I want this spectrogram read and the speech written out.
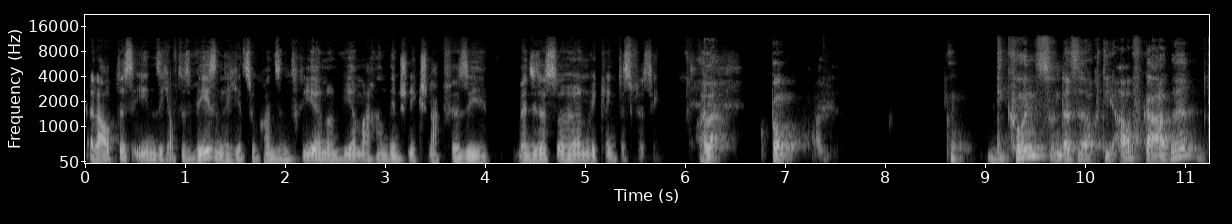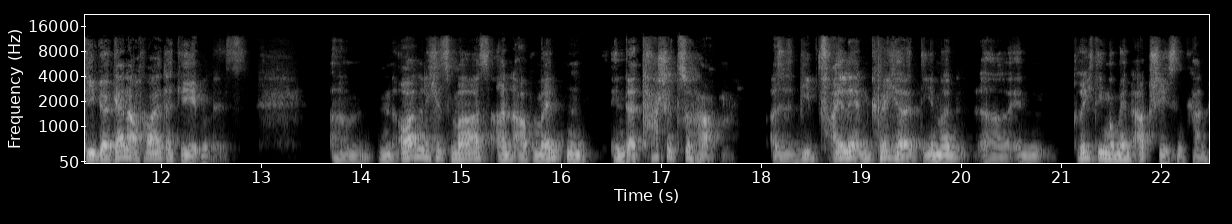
erlaubt es ihnen, sich auf das Wesentliche zu konzentrieren und wir machen den Schnickschnack für sie. Wenn sie das so hören, wie klingt das für sie? Voilà. Punkt die Kunst, und das ist auch die Aufgabe, die wir gerne auch weitergeben, ist, ähm, ein ordentliches Maß an Argumenten in der Tasche zu haben. Also wie Pfeile im Köcher, die man äh, im richtigen Moment abschießen kann.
